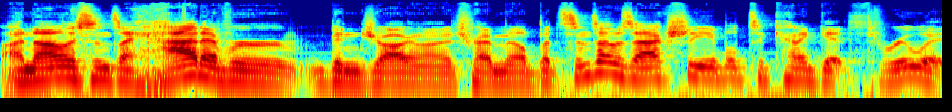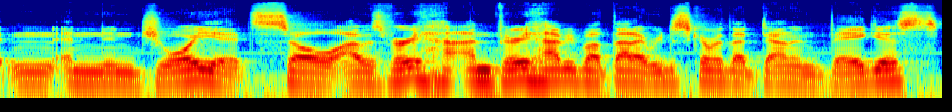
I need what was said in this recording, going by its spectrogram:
Uh, not only since I had ever been jogging on a treadmill, but since I was actually able to kind of get through it and, and enjoy it. So I was very, ha- I'm very happy about that. I rediscovered that down in Vegas.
